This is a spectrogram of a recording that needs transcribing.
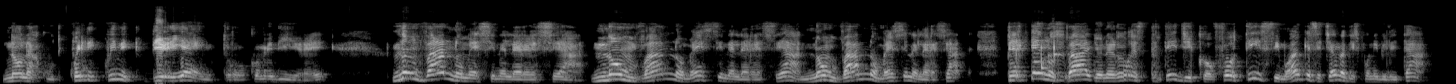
non acuti quelli, quindi di rientro, come dire, non vanno messi nell'RSA, non vanno messi nell'RSA, non vanno messi nell'RSA, perché è uno sbaglio, un errore strategico fortissimo, anche se c'è una disponibilità.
